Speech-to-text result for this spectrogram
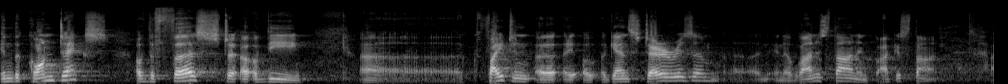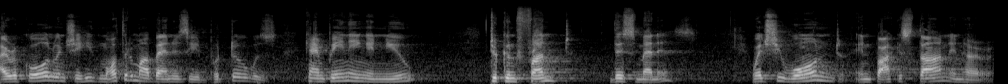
In the context of the first, uh, of the uh, fight in, uh, against terrorism uh, in Afghanistan and Pakistan, I recall when Shahid Mohtarma Benazir Bhutto was campaigning in New to confront this menace. Well, she warned in Pakistan in her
